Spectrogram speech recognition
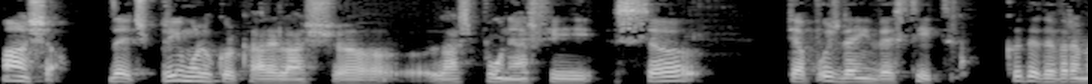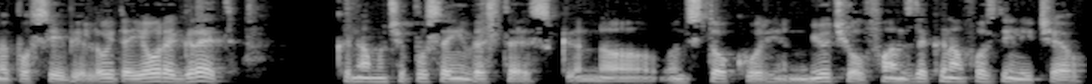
Așa. Deci, primul lucru care l-aș, l-aș spune ar fi să te apuci de investit cât de devreme posibil. Uite, eu regret când am început să investesc în, în stocuri, în mutual funds, de când am fost din liceu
